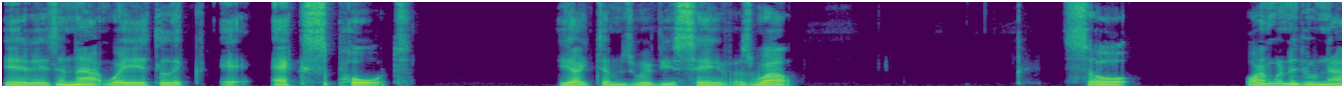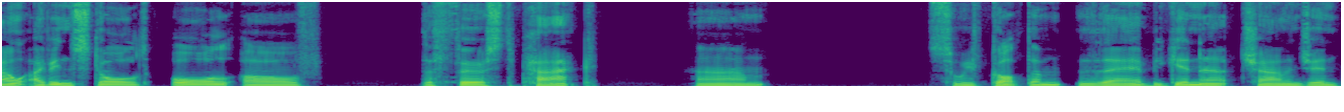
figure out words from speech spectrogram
it is. And that way it'll export the items with your save as well. So what I'm going to do now, I've installed all of the first pack. Um, so we've got them there, beginner, challenging,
